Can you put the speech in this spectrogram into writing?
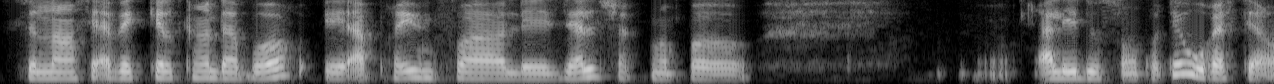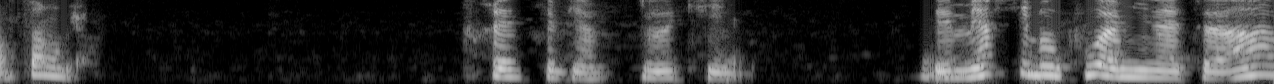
se lancer avec quelqu'un d'abord et après, une fois les ailes, chacun peut aller de son côté ou rester ensemble. Très, très bien. OK. Merci beaucoup, Aminata,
